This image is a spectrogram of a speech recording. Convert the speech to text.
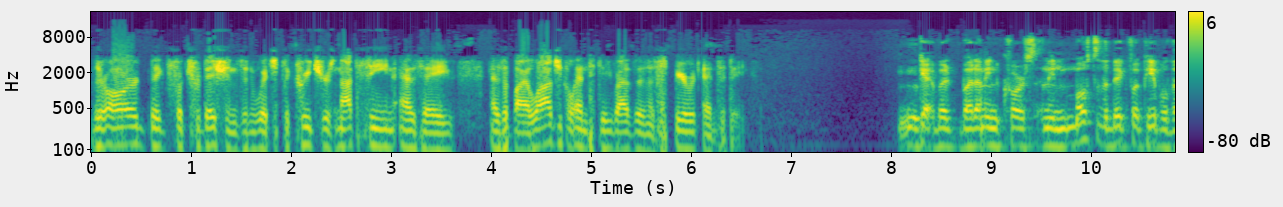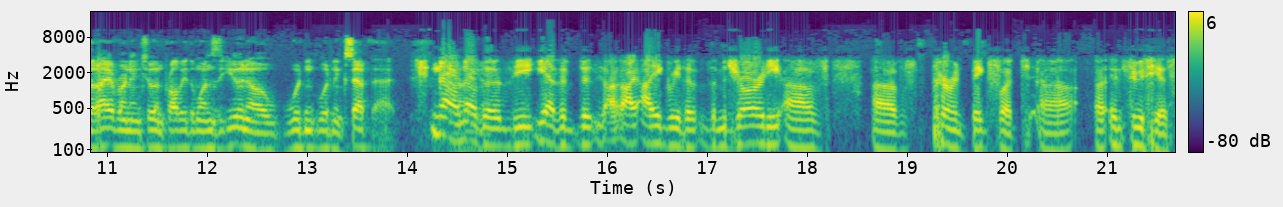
there are Bigfoot traditions in which the creature is not seen as a as a biological entity rather than a spirit entity. Okay, but but I mean, of course, I mean, most of the Bigfoot people that I've run into, and probably the ones that you know, wouldn't wouldn't accept that. No, no, uh, the the yeah, the, the I, I agree. The the majority of of current Bigfoot uh, uh, enthusiasts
